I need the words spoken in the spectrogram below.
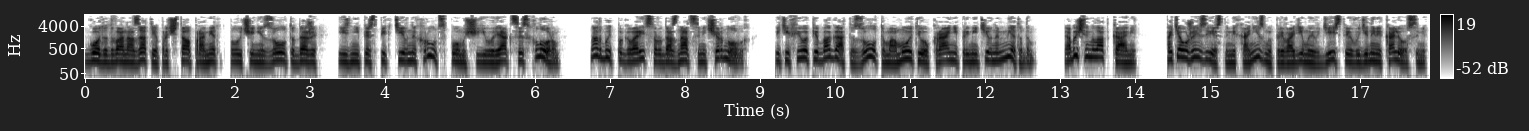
Года два назад я прочитал про метод получения золота даже из неперспективных руд с помощью его реакции с хлором. Надо будет поговорить с рудознатцами Черновых, ведь Эфиопия богата золотом, а моет его крайне примитивным методом, обычными лотками, хотя уже известны механизмы, приводимые в действие водяными колесами,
